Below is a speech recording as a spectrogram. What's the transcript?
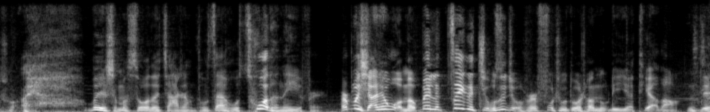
说哎呀，为什么所有的家长都在乎错的那一分，而不想想我们为了这个九十九分付出多少努力呀？铁子。”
